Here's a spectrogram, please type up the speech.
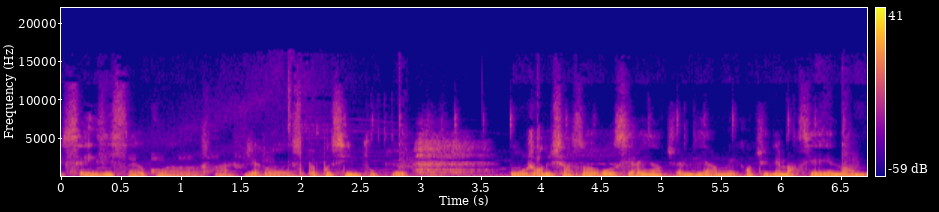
Ça existe ça ou quoi? Enfin je veux dire c'est pas possible. Donc euh, Bon, aujourd'hui 500 euros c'est rien, tu vas me dire, mais quand tu démarres c'est énorme.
